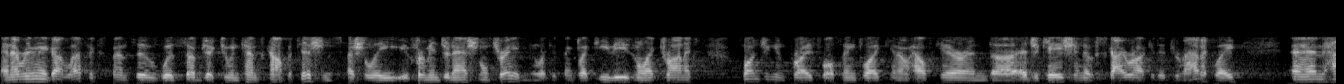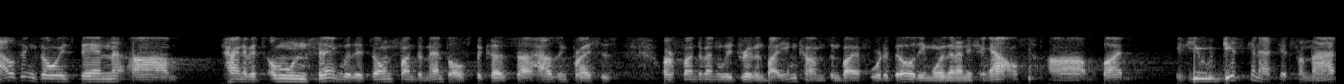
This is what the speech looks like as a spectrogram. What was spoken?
And everything that got less expensive was subject to intense competition, especially from international trade. And you look at things like TVs and electronics plunging in price, while things like you know healthcare and uh, education have skyrocketed dramatically. And housing's always been um, kind of its own thing with its own fundamentals because uh, housing prices are fundamentally driven by incomes and by affordability more than anything else. Uh, but if you disconnect it from that,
